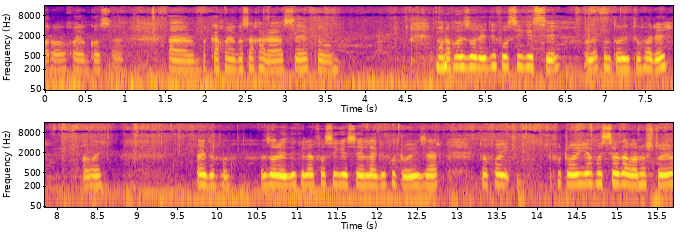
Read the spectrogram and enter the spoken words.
আরও কয়েক গছা, আর বাক্কা কয়েক গছা খাড়া আছে, তো মনে হয় জোরে দি ফসি গেছে। ওলা কিন্তু ওইটু হারে, ওই ওই দেখো, জোরে দি কিলা ফসি গেছে, লাগি ফুটো হয়ে যার। তো কই ফুটো ইয়া ফসিয়া যাওয়া, নষ্ট হইয়া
